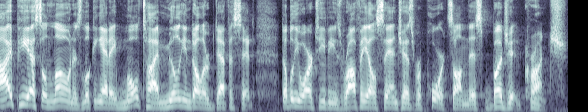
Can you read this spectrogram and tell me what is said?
IPS alone is looking at a multi-million dollar deficit. WRTV's Rafael Sanchez reports on this budget crunch.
